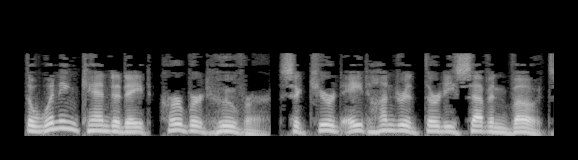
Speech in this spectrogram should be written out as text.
The winning candidate, Herbert Hoover, secured 837 votes,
